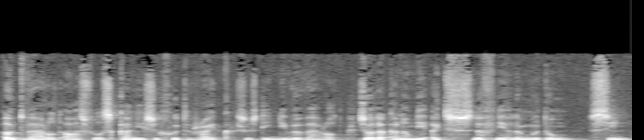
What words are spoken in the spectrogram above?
oud wêreld aasvoëls kan nie so goed ruik soos die nuwe wêreld. So hulle kan hom nie uitsnif nie, hulle moet hom sien.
